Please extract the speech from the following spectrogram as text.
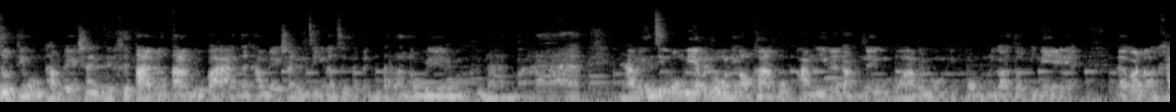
สุดที่ผมทำเรคชั่นจริงคือตามมันตามอยู่บ้างแต่ทำเรคชั่นจริงๆล่าสุดจะเป็นตั้งแต่รันเวย์เลยมันคือนานมาก นะครับจริงๆวงนี้เป็นวงที่ค่อนข้างผูกพันอีกระดับหนึ่งเพราะว่าเป็นวงที่ผมแล้วก็ตัวพี่เนเนี่ยแล้วก็น้องใคร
